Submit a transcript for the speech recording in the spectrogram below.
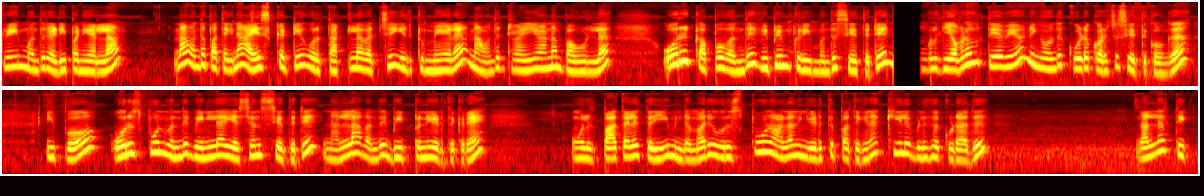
க்ரீம் வந்து ரெடி பண்ணிடலாம். நான் வந்து பார்த்திங்கன்னா ஐஸ் கட்டி ஒரு தட்டில் வச்சு இதுக்கு மேலே நான் வந்து ட்ரையான பவுலில் ஒரு கப்பு வந்து விப்பிங் க்ரீம் வந்து சேர்த்துட்டு உங்களுக்கு எவ்வளவு தேவையோ நீங்கள் வந்து கூட குறைச்சி சேர்த்துக்கோங்க. இப்போது ஒரு ஸ்பூன் வந்து வெண்ணிலா எசன்ஸ் சேர்த்துட்டு நல்லா வந்து பீட் பண்ணி எடுத்துக்கிறேன். உங்களுக்கு பார்த்தாலே தெரியும் இந்த மாதிரி ஒரு ஸ்பூனாலாம் நீங்கள் எடுத்து பார்த்தீங்கன்னா கீழே விழுகக்கூடாது. நல்லா திக்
